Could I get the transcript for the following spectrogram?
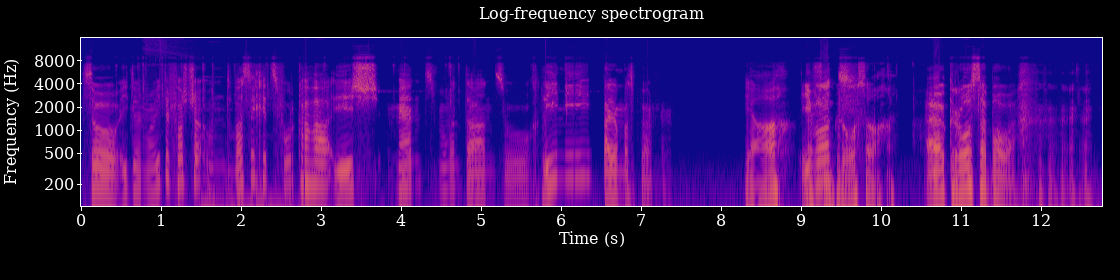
So, ich tu mal weiter forschen und was ich jetzt vorgehabt habe, ist, wir haben momentan so kleine Biomass Burner. Ja, Ich das schon wollt- gross machen. Äh, grosser bauen.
